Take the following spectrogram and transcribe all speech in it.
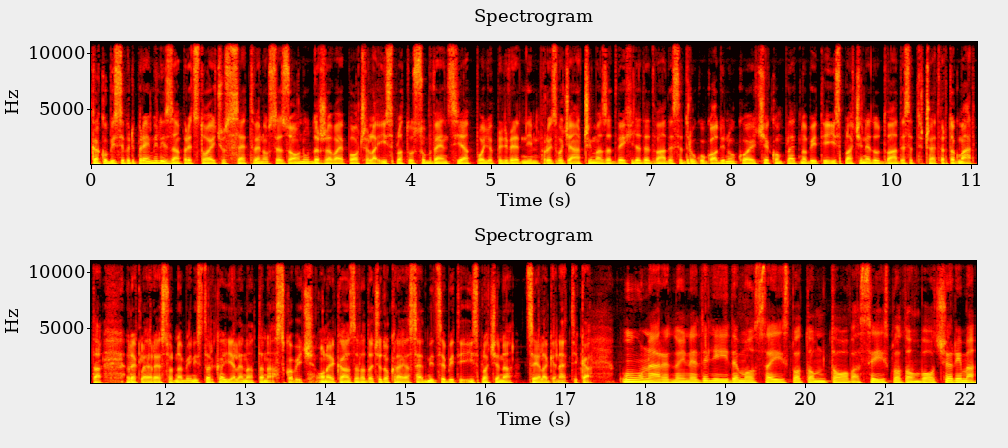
Kako bi se pripremili za predstojeću setvenu sezonu, država je počela isplatu subvencija poljoprivrednim proizvođačima za 2022. godinu koje će kompletno biti isplaćene do 24. marta, rekla je resorna ministarka Jelena Tanasković. Ona je kazala da će do kraja sedmice biti isplaćena cela genetika. U narednoj nedelji idemo sa isplatom tova, sa isplatom voćarima,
